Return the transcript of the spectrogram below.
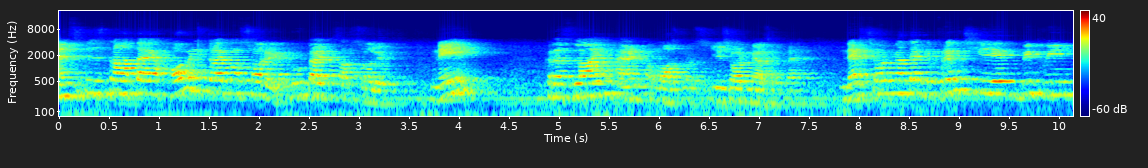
एमसीक्यू जिस तरह आता है how many type of solid two types of solid name crystalline and amorphous ये शॉर्ट में आ सकता है. नेक्स्ट शॉर्ट में आता है differentiate between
